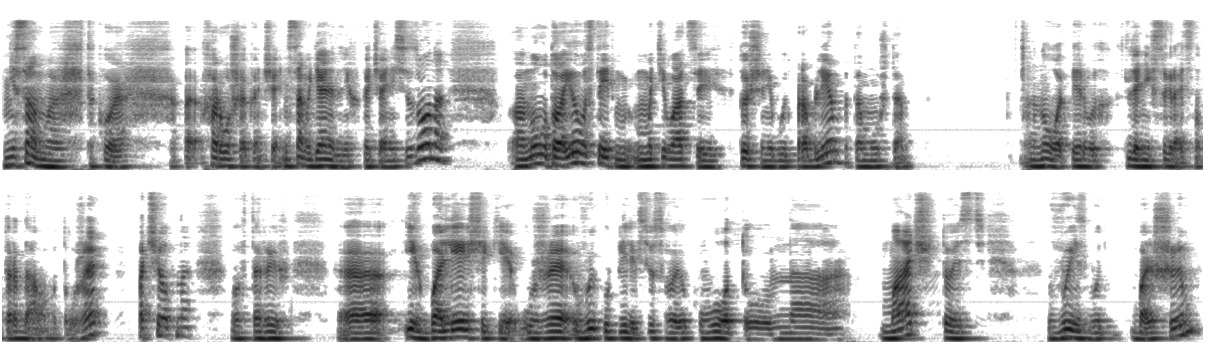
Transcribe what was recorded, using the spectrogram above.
не самое такое хорошее окончание, не самое идеальное для них окончание сезона. А, но у Iowa State мотивацией точно не будет проблем, потому что, ну, во-первых, для них сыграть с Нотр-Дамом это уже почетно. Во-вторых, э, их болельщики уже выкупили всю свою квоту на матч, то есть выезд будет большим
